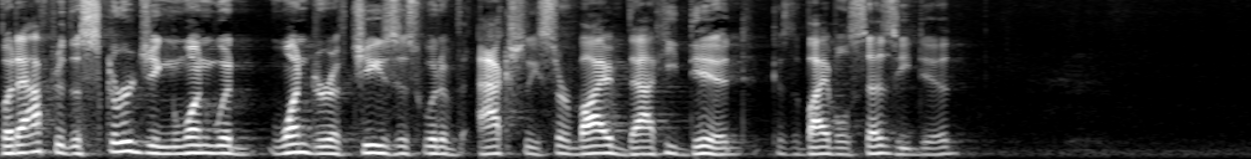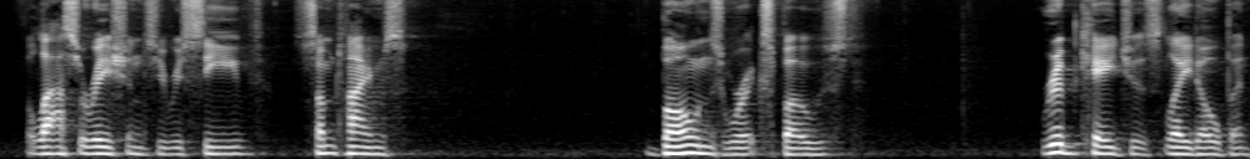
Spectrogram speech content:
But after the scourging, one would wonder if Jesus would have actually survived that. He did, because the Bible says he did. The lacerations he received, sometimes bones were exposed, rib cages laid open.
